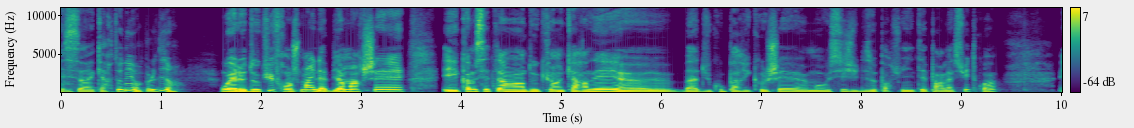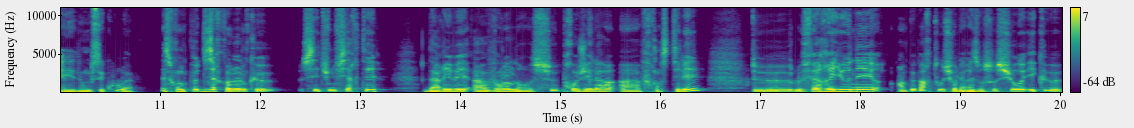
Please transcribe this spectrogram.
Et ça a cartonné, on peut le dire. Ouais, le docu, franchement, il a bien marché et comme c'était un docu incarné, heu, bah, du coup, par ricochet, heu, moi aussi, j'ai eu des opportunités par la suite, quoi et donc c'est cool, ouais. Est-ce qu'on peut dire quand même que c'est une fierté d'arriver à vendre ce projet-là à France Télé, de le faire rayonner un peu partout sur les réseaux sociaux et que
